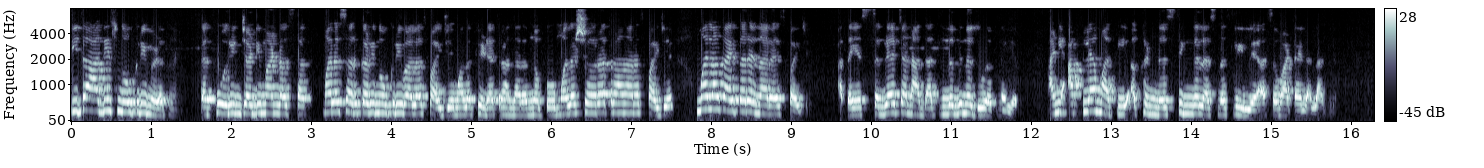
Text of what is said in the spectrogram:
तिथं आधीच नोकरी मिळत नाही. त्यात पोरींच्या डिमांड असतात. मला सरकारी नोकरीवालाच पाहिजे. मला खेड्यात राहणारा नको. मला शहरात राहणाराच पाहिजे. मला काय तर येणाराच पाहिजे. आता या सगळ्याच्या नादात लग्न जुळत नाहीये. आणि आपल्या माती अखंड सिंगल असणंच लिहिलंय असं वाटायला लागलं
